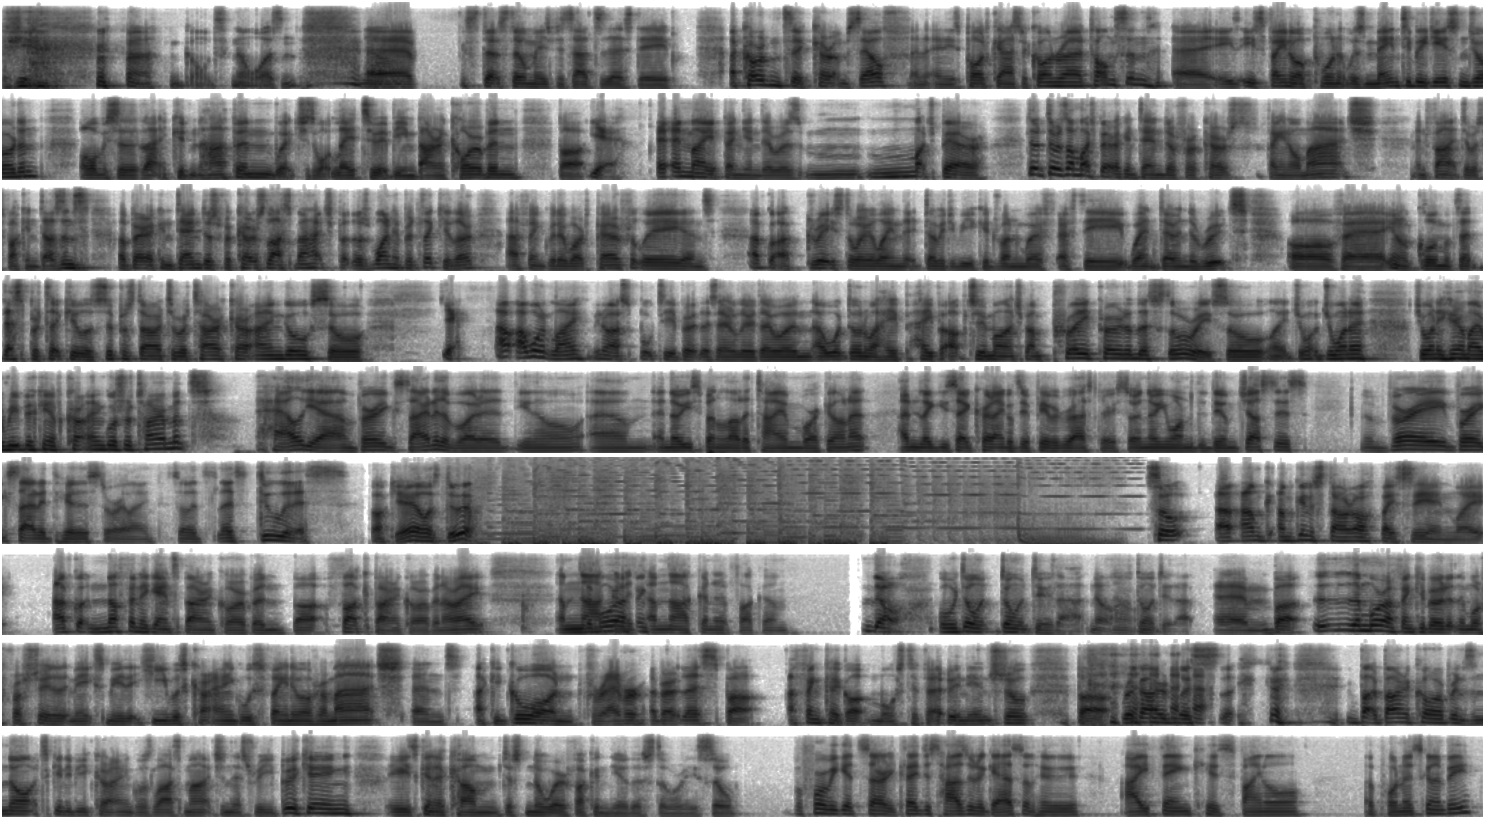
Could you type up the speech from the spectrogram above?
Yeah. God, no, it wasn't. No. Uh, st- still makes me sad to this day. According to Kurt himself in, in his podcast with Conrad Thompson, uh, his, his final opponent was meant to be Jason Jordan. Obviously, that couldn't happen, which is what led to it being Baron Corbin. But yeah, in my opinion, there was m- much better. There, there was a much better contender for Kurt's final match. In fact, there was fucking dozens of better contenders for Kurt's last match, but there's one in particular I think would have worked perfectly. And I've got a great storyline that WWE could run with if they went down the route of uh, you know going with th- this particular superstar to retire Kurt Angle. So yeah. I, I won't lie, you know, I spoke to you about this earlier, Dylan. I won't- don't want to hype, hype it up too much, but I'm pretty proud of this story. So, like, do you, do you want to do you want to hear my rebooking of Kurt Angle's retirement? Hell yeah, I'm very excited about it. You know, um, I know you spent a lot of time working on it, and like you said, Kurt Angle's your favorite wrestler, so I know you wanted to do him justice. I'm very, very excited to hear this storyline. So let's let's do this. Fuck yeah, let's do it. So I'm I'm going to start off by saying like I've got nothing against Baron Corbin, but fuck Baron Corbin, all right. I'm not gonna. think- I'm not gonna fuck him. No, oh, don't don't do that. No, No. don't do that. Um, but the more I think about it, the more frustrated it makes me that he was Kurt Angle's final ever match, and I could go on forever about this, but I think I got most of it in the intro. But regardless, like, Baron Corbin's not going to be Kurt Angle's last match in this rebooking. He's going to come just nowhere fucking near the story. So Before we get started, can I just hazard a guess on who I think his final opponent's going to be?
